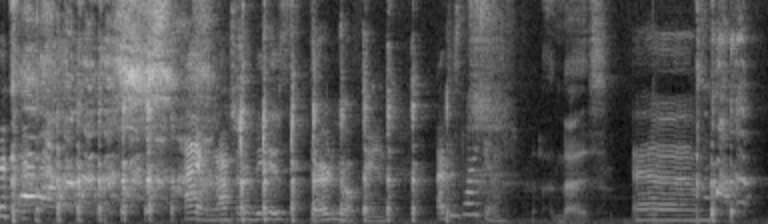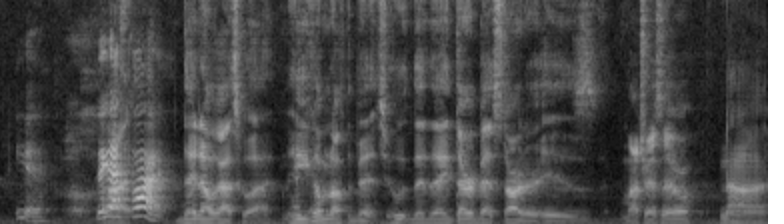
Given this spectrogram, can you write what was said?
I am not trying to be his third girlfriend. I just like him. Nice. Um, yeah, they got squad. They don't got squad. He coming off the bench. Who the, the third best starter is Montrezl? Nah,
